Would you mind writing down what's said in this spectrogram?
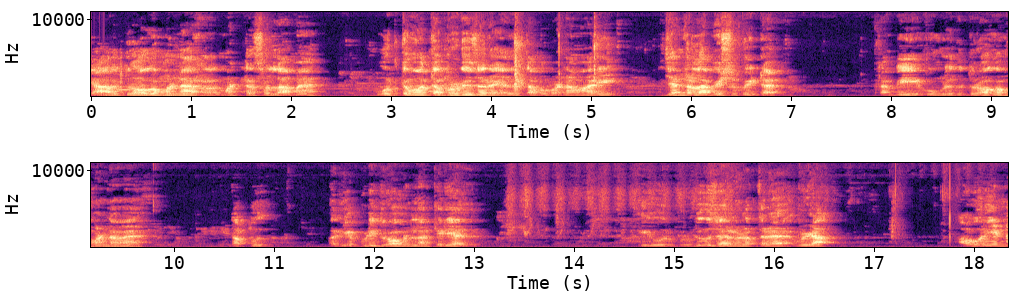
யார் துரோகம் பண்ணாங்க மட்டும் சொல்லாம ஒட்டுமொத்த ப்ரொடியூசரை எது தப்பு பண்ண மாதிரி ஜென்ரலாக பேசிட்டு போயிட்டார். தம்பி உங்களுக்கு துரோகம் பண்ணவன் தப்பு. அது எப்படி துரோகம்லாம் தெரியாது. இது ஒரு ப்ரொடியூசர் நடத்துகிற விழா. அவர் என்ன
